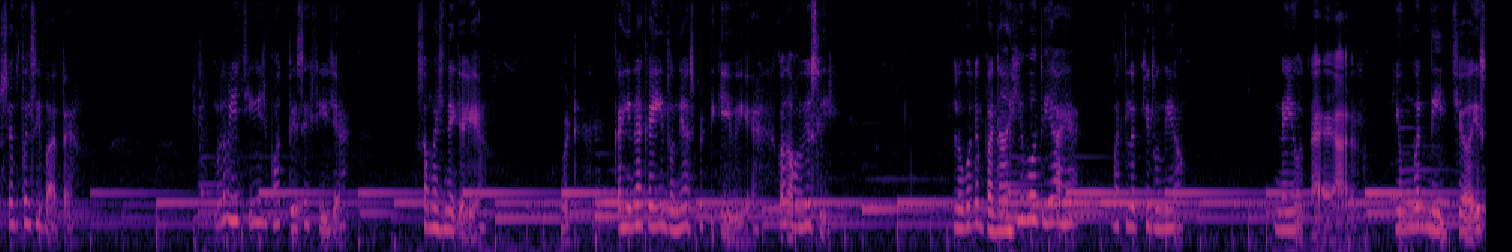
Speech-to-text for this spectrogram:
सिंपल सी बात है। मतलब ये चीज़ बहुत बेसिक चीज़ है, समझने के लिए। बट कहीं ना कहीं दुनिया इस पर टिकी हुई है। बिकॉज़ ऑब्वियसली लोगों ने बना ही वो दिया है। मतलब कि दुनिया नहीं होता है यार। Human nature is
